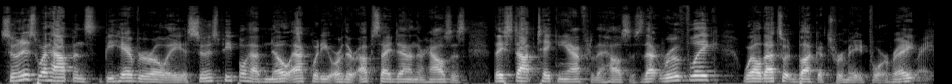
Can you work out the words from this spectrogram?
Soon as what happens behaviorally, as soon as people have no equity or they're upside down in their houses, they stop taking after the houses. That roof leak, well, that's what buckets were made for, right? Right.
